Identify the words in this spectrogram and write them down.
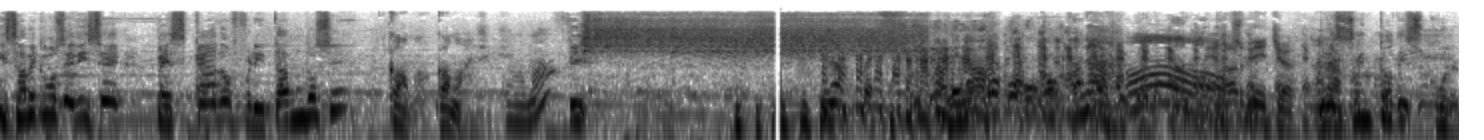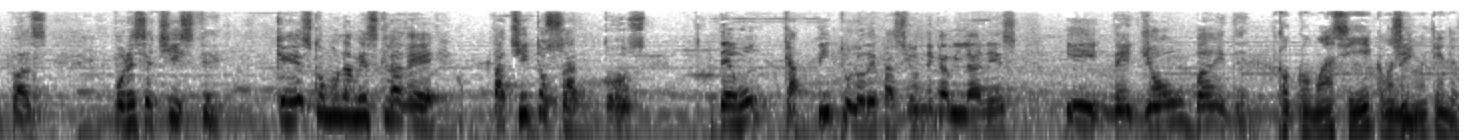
¿Y sabe cómo se dice pescado fritándose? ¿Cómo? ¿Cómo? ¿Cómo? Fish. No, pues. No. Mejor dicho. Presento disculpas por ese chiste, que es como una mezcla de Pachito Santos, de un capítulo de Pasión de Gavilanes y de Joe Biden. ¿Cómo así? ¿Cómo no, Sí. no entiendo?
